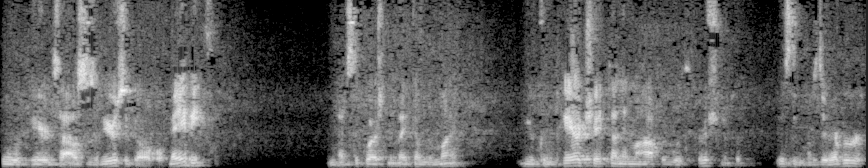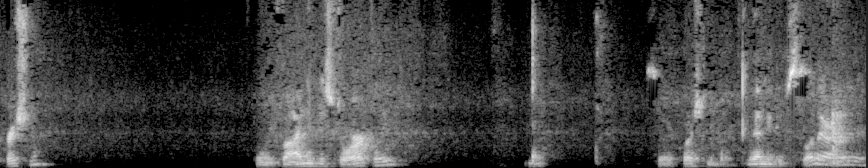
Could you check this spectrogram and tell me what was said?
who appeared thousands of years ago. Or maybe, and that's the question that may come to mind. You compare Chaitanya Mahaprabhu with Krishna, but is there, was there ever a Krishna? Can we find him historically? So questionable. And then you could say, well, there are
